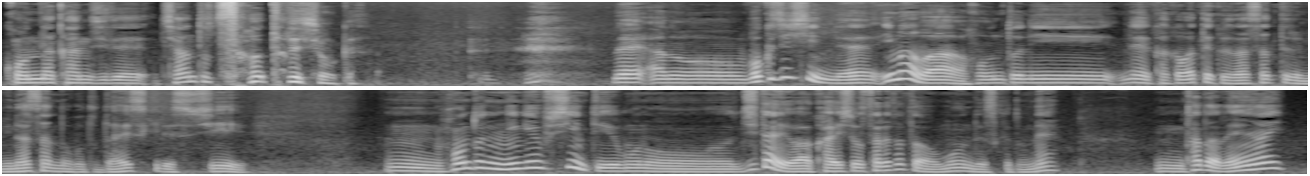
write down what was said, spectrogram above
こんな感じで、ちゃんと伝わったでしょうか ね、あのー、僕自身ね、今は本当にね、関わってくださってる皆さんのこと大好きですし、うん、本当に人間不信っていうもの自体は解消されたとは思うんですけどね。うん、ただ恋愛って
